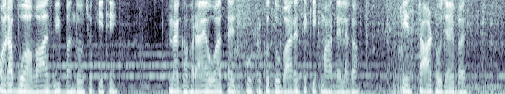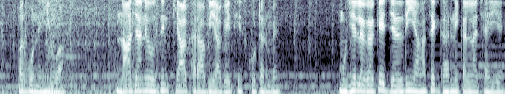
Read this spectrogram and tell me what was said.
और अब वो आवाज़ भी बंद हो चुकी थी। मैं घबराया हुआ सा स्कूटर को दोबारा से किक मारने लगा कि स्टार्ट हो जाए बस। पर वो नहीं हुआ। ना जाने उस दिन क्या खराबी आ गई थी स्कूटर में। मुझे लगा कि जल्दी यहाँ से घर निकलना चाहिए।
